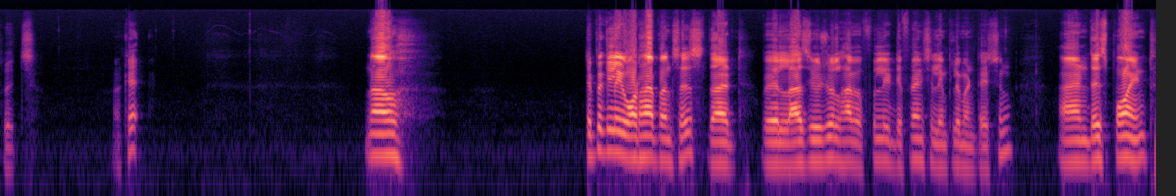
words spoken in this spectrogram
switch. Okay. Now, typically what happens is that will as usual have a fully differential implementation and this point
